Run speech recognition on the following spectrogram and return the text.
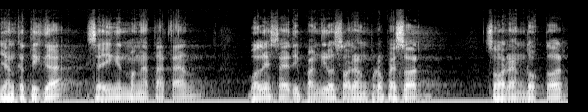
Yang ketiga, saya ingin mengatakan, boleh saya dipanggil seorang profesor? Seorang dokter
